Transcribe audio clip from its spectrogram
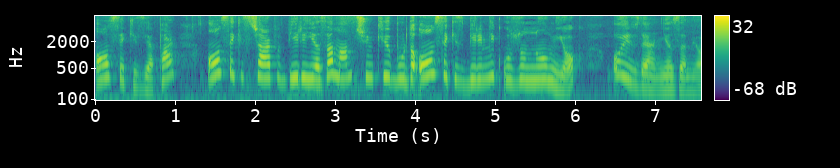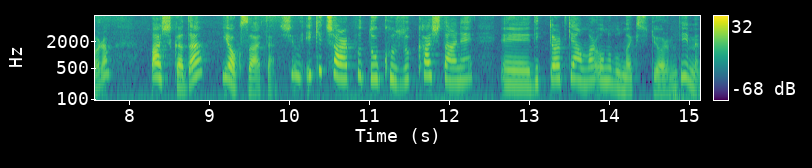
18 yapar. 18 çarpı 1'i yazamam çünkü burada 18 birimlik uzunluğum yok. O yüzden yazamıyorum. Başka da yok zaten. Şimdi 2 çarpı 9'u kaç tane e, dikdörtgen var onu bulmak istiyorum değil mi?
